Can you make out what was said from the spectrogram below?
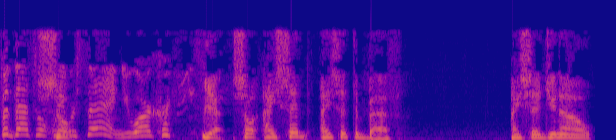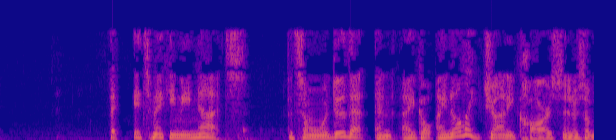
But that's what So- we were saying. You are crazy. Yeah, so I said, I said to Beth, I said, you know, it's making me nuts that someone would do that. And I go, I know like Johnny Carson or something.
